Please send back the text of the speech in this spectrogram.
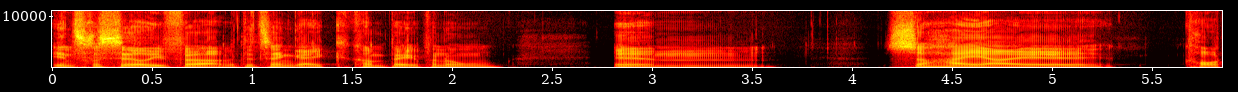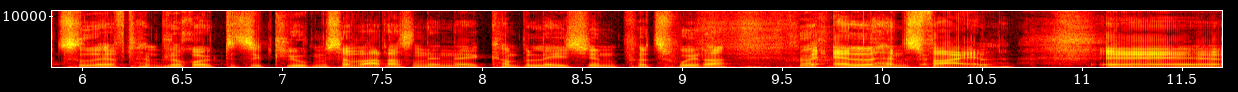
interesseret i før, men det tænker jeg ikke kan komme bag på nogen. Øhm, så har jeg øh, kort tid efter han blev rygtet til klubben, så var der sådan en uh, compilation på Twitter med alle hans fejl. Øh,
